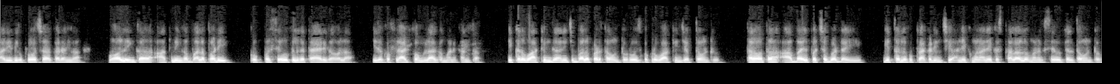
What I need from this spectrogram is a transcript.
ఆ రీతిగా ప్రోత్సాహకరంగా వాళ్ళు ఇంకా ఆత్మీయంగా బలపడి గొప్ప సేవకులుగా తయారు కావాలా? ఇది ఒక ప్లాట్ఫామ్ లాగా మనకంతా. ఇక్కడ వాక్యం ధ్యానించి బలపడతా ఉంటారు రోజుకొకరు వాక్యం చెప్తా ఉంటారు. తర్వాత ఆ బయలుపరచబడ్డాయి గీతలకు ప్రకటించి అనేక మన అనేక స్థలాల్లో మనకు సేవకు వెళ్తూ ఉంటాం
